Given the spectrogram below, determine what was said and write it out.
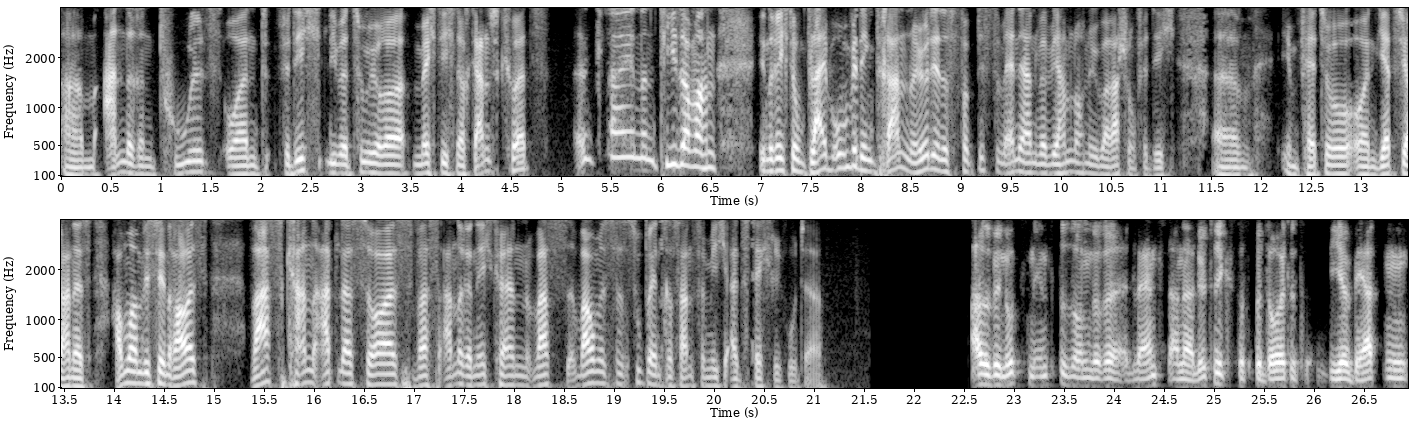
ähm, anderen Tools. Und für dich, lieber Zuhörer, möchte ich noch ganz kurz einen kleinen Teaser machen in Richtung, bleib unbedingt dran, hör dir das bis zum Ende an, weil wir haben noch eine Überraschung für dich ähm, im Petto. Und jetzt, Johannes, hau mal ein bisschen raus. Was kann Atlas Source, was andere nicht können? Was, warum ist das super interessant für mich als Tech-Recruiter? Also wir nutzen insbesondere Advanced Analytics. Das bedeutet, wir werten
